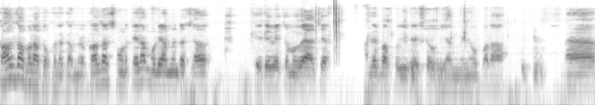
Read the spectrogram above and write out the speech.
ਕੱਲ ਦਾ ਬੜਾ ਦੁੱਖ ਲੱਗਾ ਮੈਨੂੰ ਕੱਲ ਦਾ ਸੁਣ ਕੇ ਨਾ ਮੁੰਡਿਆਂ ਮੈਨੂੰ ਦੱਸਿਆ ਇਹਦੇ ਵਿੱਚ ਮੋਬਾਈਲ 'ਚ, ਕਹਿੰਦੇ ਬਾਪੂ ਜੀ ਡੈਥ ਹੋ ਗਈ ਮੈਨੂੰ ਬੜਾ, ਮੈਂ,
